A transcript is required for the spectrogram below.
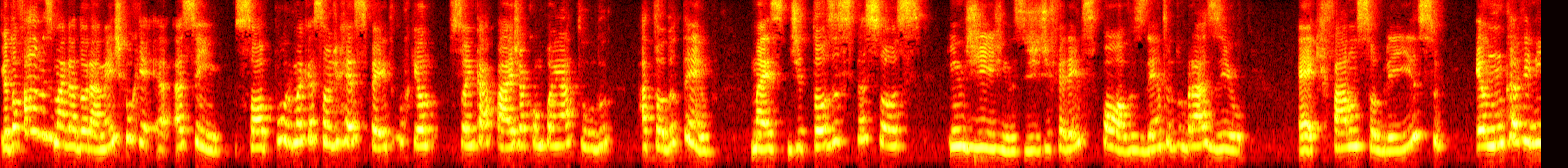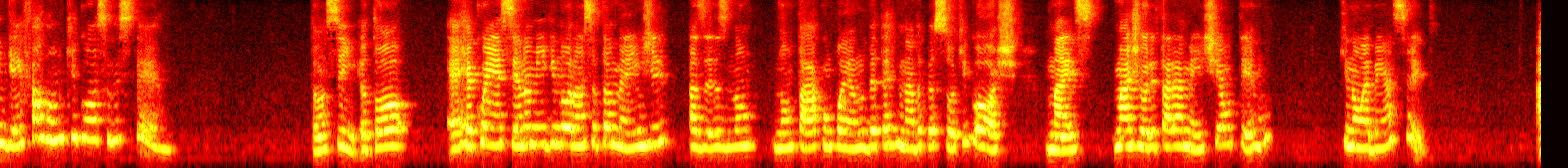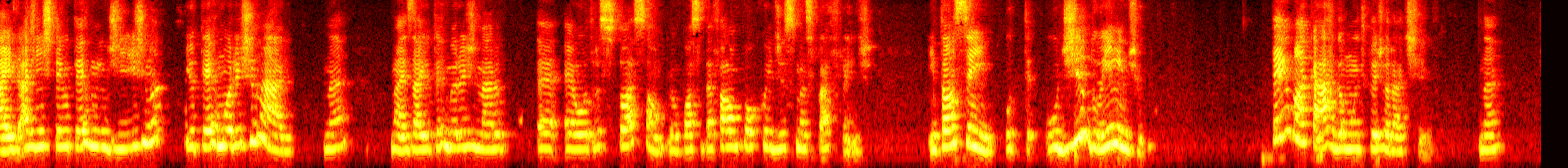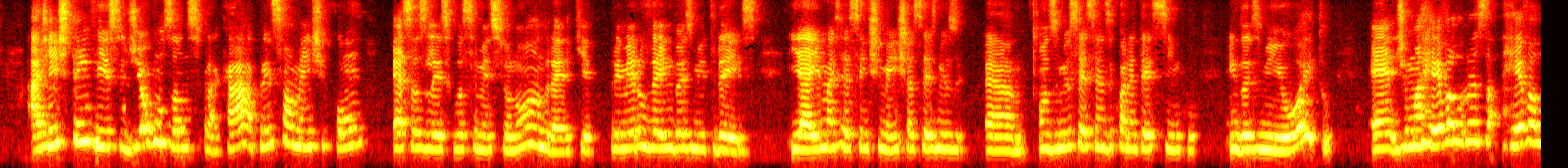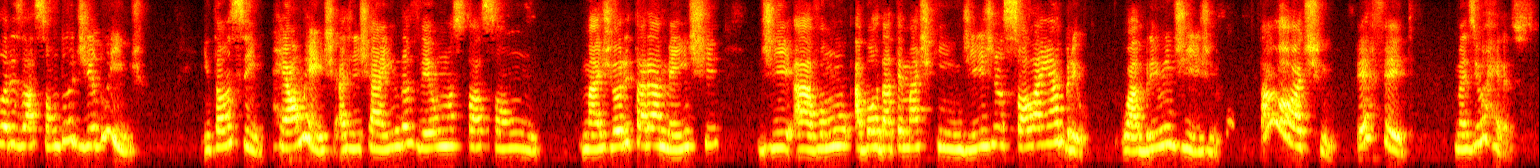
Eu estou falando esmagadoramente porque, assim, só por uma questão de respeito, porque eu sou incapaz de acompanhar tudo a todo tempo. Mas de todas as pessoas indígenas, de diferentes povos dentro do Brasil, é, que falam sobre isso, eu nunca vi ninguém falando que gosta desse termo. Então, assim, eu estou é, reconhecendo a minha ignorância também de, às vezes, não não estar tá acompanhando determinada pessoa que goste, mas majoritariamente é um termo que não é bem aceito. Aí a gente tem o termo indígena e o termo originário, né? Mas aí o termo originário é, é outra situação. Eu posso até falar um pouco disso mais para frente. Então, assim, o, o dia do índio tem uma carga muito pejorativa, né? A gente tem visto de alguns anos para cá, principalmente com essas leis que você mencionou, André, que primeiro veio em 2003 e aí mais recentemente a 11.645 é, em 2008, é de uma revaloriza revalorização do Dia do Índio. Então, assim, realmente, a gente ainda vê uma situação majoritariamente de, ah, vamos abordar a temática indígena só lá em abril o abril indígena. Tá ótimo, perfeito. Mas e o resto?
